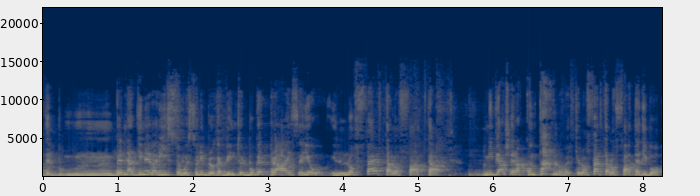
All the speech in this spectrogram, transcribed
del um, Bernardino Evaristo, sì. questo libro che ha vinto il Booker Prize, io l'offerta l'ho fatta, mi piace raccontarlo perché l'offerta l'ho fatta tipo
